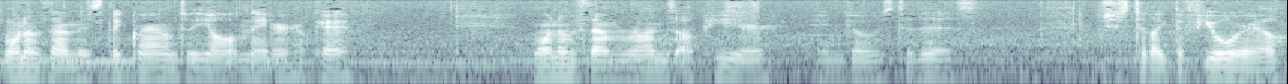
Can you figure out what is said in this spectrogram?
One of them is the ground to the alternator, okay? One of them runs up here and goes to this, which is to like the fuel rail.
